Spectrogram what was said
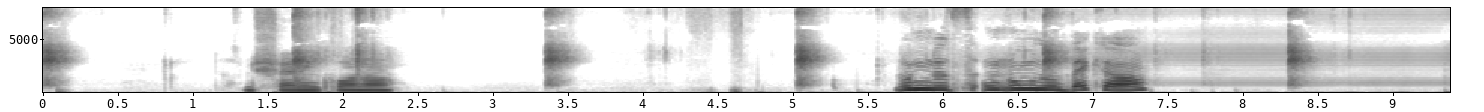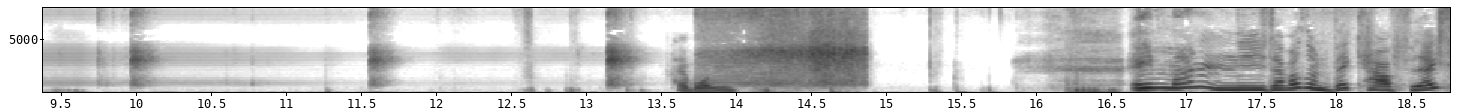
Das ist ein Shining Corner. Irgendein und irgend so ein Wecker. Hi, Bolly. Ey, Mann, da war so ein Wecker. Vielleicht,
